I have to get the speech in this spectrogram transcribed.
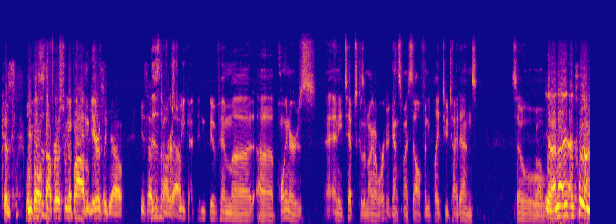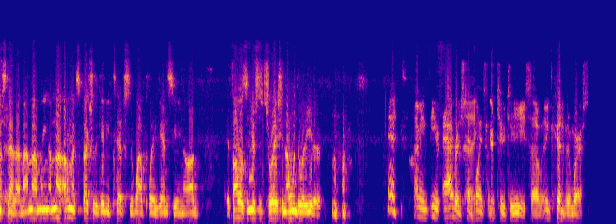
Because Well, we've all stopped first listening to Bob years give- ago. This is the first out. week I didn't give him uh, uh, pointers, any tips, because I'm not going to work against myself, and he played two tight ends. So Yeah, and I, I totally understand that, man. I'm not, I mean, I'm not. I don't expect you to give me tips while I play against you. You know, I'd, if I was in your situation, I wouldn't do it either. Yeah, I mean, you averaged ten Uh, points from the two TE, so it could have been worse.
